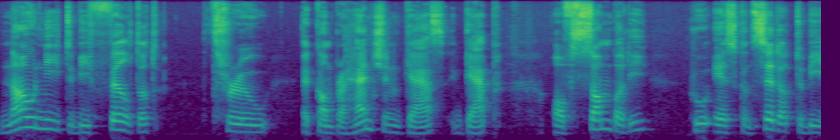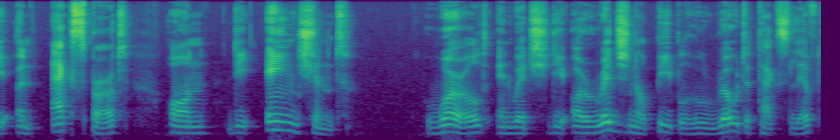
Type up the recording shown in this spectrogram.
now need to be filtered through a comprehension gas gap of somebody who is considered to be an expert on the ancient world in which the original people who wrote the text lived.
